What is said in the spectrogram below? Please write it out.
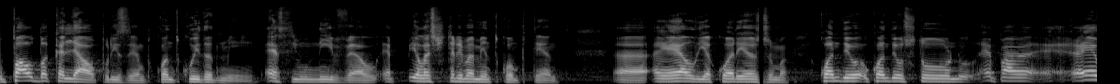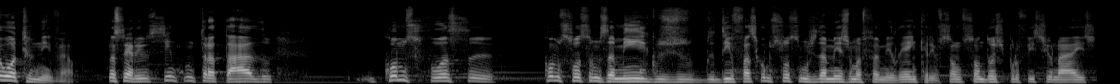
O Paulo Bacalhau, por exemplo, quando cuida de mim, é assim um nível, é, ele é extremamente competente. Uh, a Hélia Quaresma, quando eu, quando eu estou. No, epá, é, é outro nível. Na sério, sinto-me tratado como se fosse. Como se fôssemos amigos de infância, como se fôssemos da mesma família. É incrível. São, são dois profissionais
